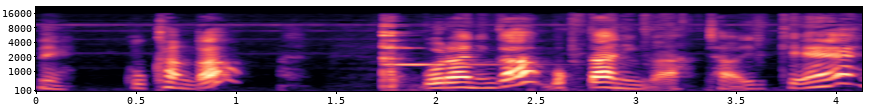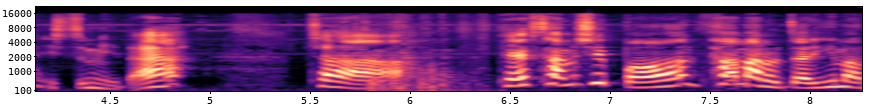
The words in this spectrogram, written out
네, 국화인가? 모란인가? 목단인가? 자, 이렇게 있습니다. 자, 130번 4만원짜리 2만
